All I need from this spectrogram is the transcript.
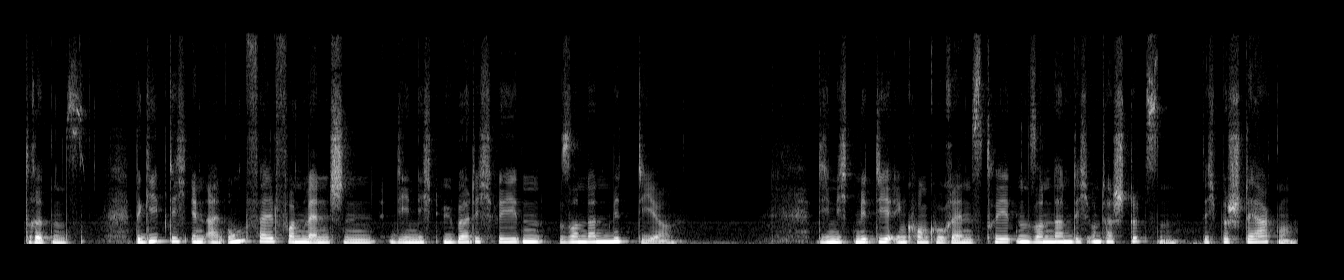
Drittens, begib dich in ein Umfeld von Menschen, die nicht über dich reden, sondern mit dir. Die nicht mit dir in Konkurrenz treten, sondern dich unterstützen, dich bestärken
